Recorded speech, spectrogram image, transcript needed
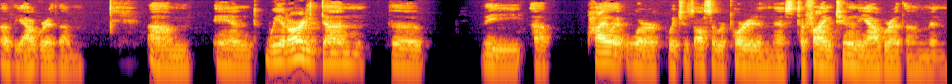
of the algorithm. Um, and we had already done the the uh, pilot work, which is also reported in this, to fine tune the algorithm and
